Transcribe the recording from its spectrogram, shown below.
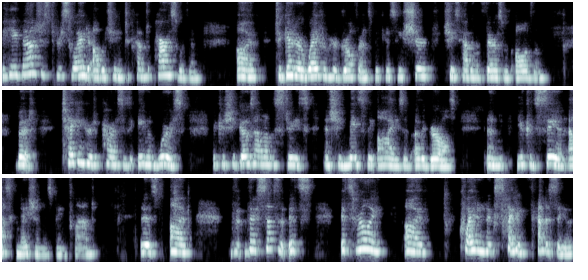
he manages to persuade Albertine to come to Paris with him to get her away from her girlfriends because he's sure she's having affairs with all of them. But taking her to Paris is even worse because she goes out on the streets and she meets the eyes of other girls and you can see an assignation is being planned. It is, uh, th- there's something, it's, it's really uh, quite an exciting fantasy of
